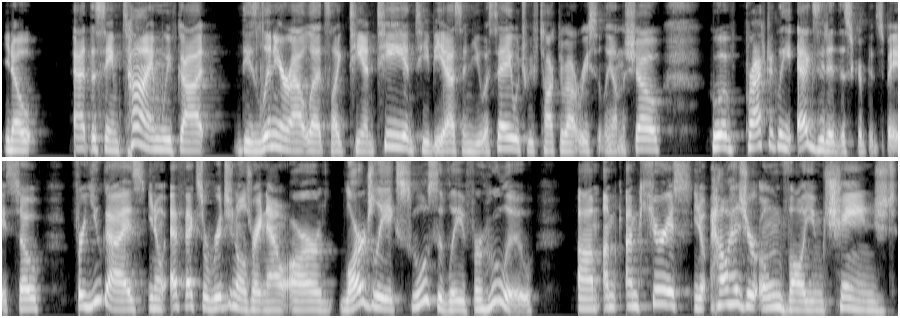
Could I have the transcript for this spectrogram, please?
you know, at the same time, we've got these linear outlets like TNT and TBS and USA, which we've talked about recently on the show, who have practically exited the scripted space. So for you guys, you know, FX originals right now are largely exclusively for Hulu. Um, I'm, I'm curious, you know, how has your own volume changed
